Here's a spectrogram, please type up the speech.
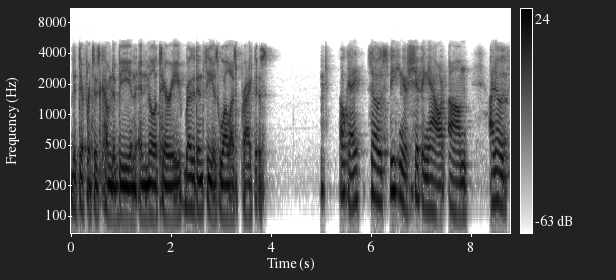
the differences come to be in, in military residency as well as practice. Okay. So speaking of shipping out, um, I know it's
